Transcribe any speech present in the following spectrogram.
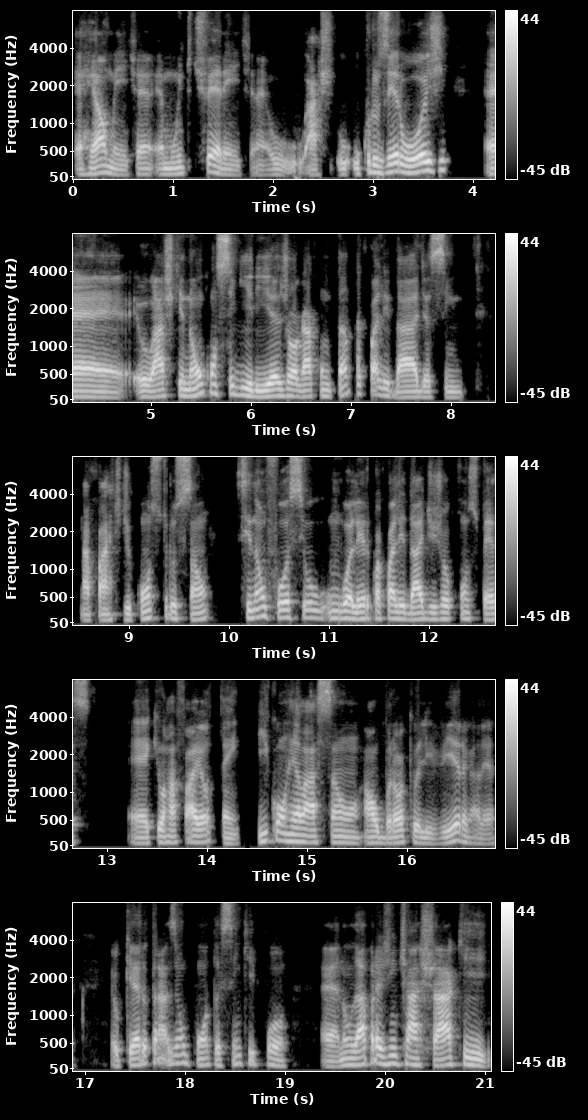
é realmente é, é, muito diferente. Né? O, a, o Cruzeiro hoje é, eu acho que não conseguiria jogar com tanta qualidade assim na parte de construção se não fosse um goleiro com a qualidade de jogo com os pés é, que o Rafael tem. E com relação ao Brock Oliveira, galera, eu quero trazer um ponto assim que, pô, é, não dá para a gente achar que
